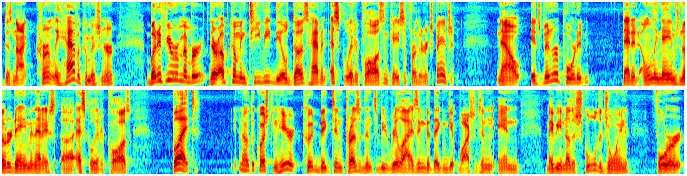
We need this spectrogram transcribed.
does not currently have a commissioner, but if you remember, their upcoming TV deal does have an escalator clause in case of further expansion. Now, it's been reported that it only names Notre Dame in that uh, escalator clause, but you know the question here: Could Big Ten presidents be realizing that they can get Washington and maybe another school to join for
